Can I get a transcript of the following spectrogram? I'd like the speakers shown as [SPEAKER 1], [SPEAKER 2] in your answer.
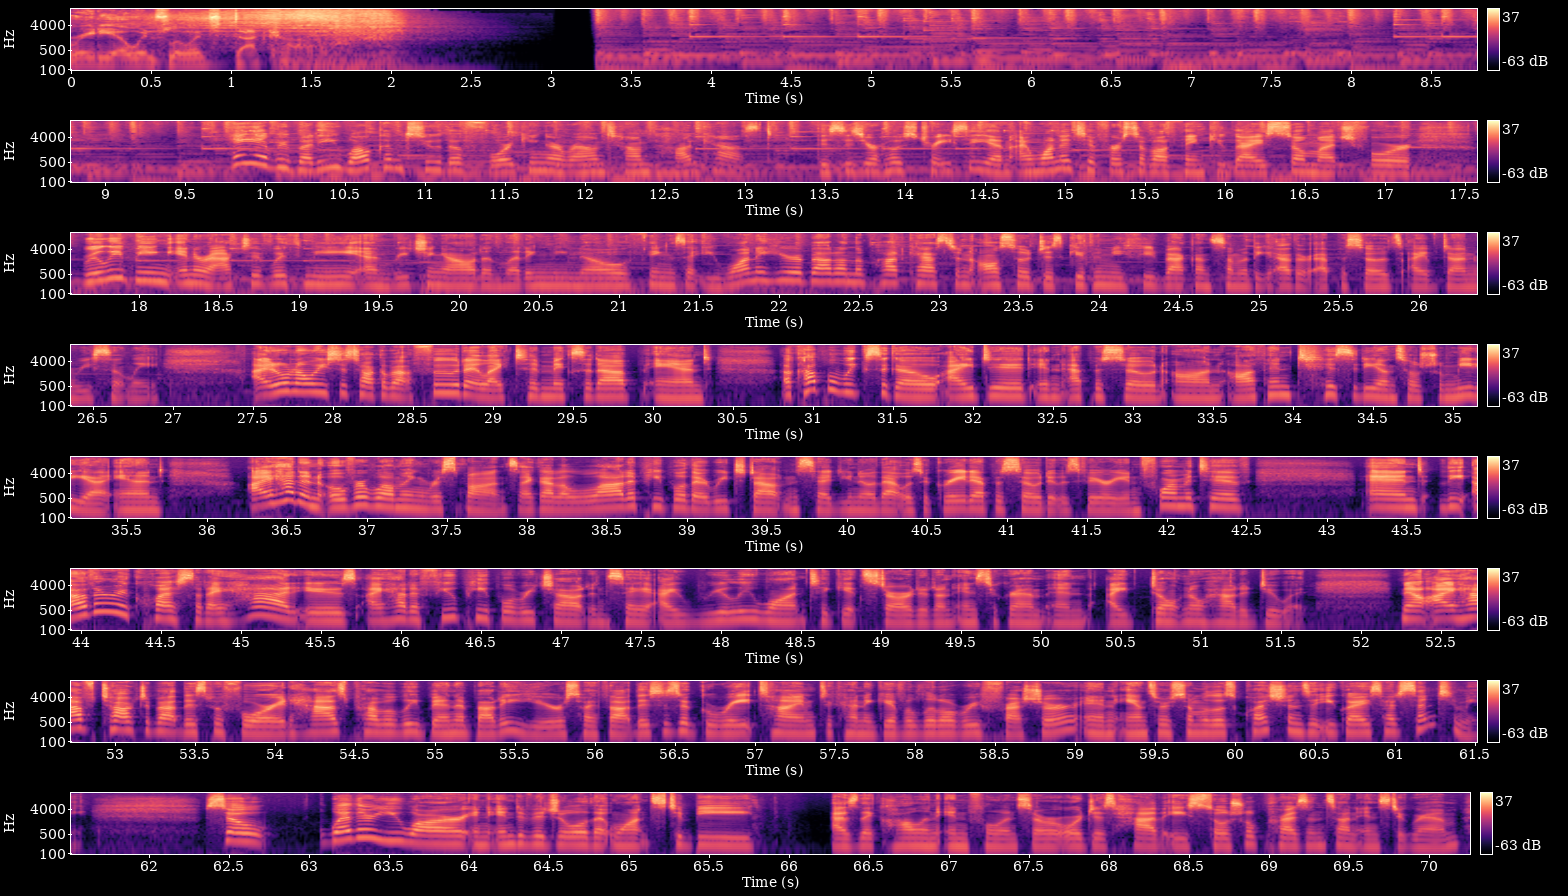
[SPEAKER 1] radioinfluence.com.
[SPEAKER 2] Hey, everybody, welcome to the Forking Around Town podcast. This is your host, Tracy, and I wanted to first of all thank you guys so much for really being interactive with me and reaching out and letting me know things that you want to hear about on the podcast, and also just giving me feedback on some of the other episodes I've done recently. I don't always just talk about food. I like to mix it up. And a couple weeks ago, I did an episode on authenticity on social media. And I had an overwhelming response. I got a lot of people that reached out and said, you know, that was a great episode. It was very informative. And the other request that I had is I had a few people reach out and say, I really want to get started on Instagram and I don't know how to do it. Now, I have talked about this before. It has probably been about a year. So I thought this is a great time to kind of give a little refresher and answer some of those questions that you guys had sent to me. So, whether you are an individual that wants to be, as they call an influencer, or just have a social presence on Instagram,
